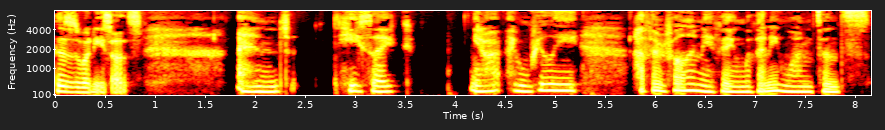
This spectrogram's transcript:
This is what he says. And he's like, you know, I really haven't felt anything with anyone since,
